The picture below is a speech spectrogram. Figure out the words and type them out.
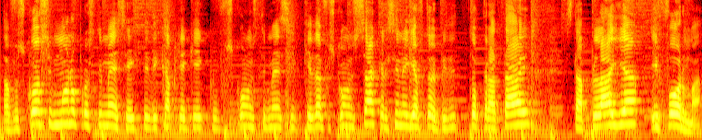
Θα φουσκώσει μόνο προς τη μέση. Έχετε δει κάποια κέικ που φουσκώνουν στη μέση και δεν φουσκώνουν στις άκρες; Είναι γι' αυτό, επειδή το κρατάει στα πλάγια η φόρμα.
